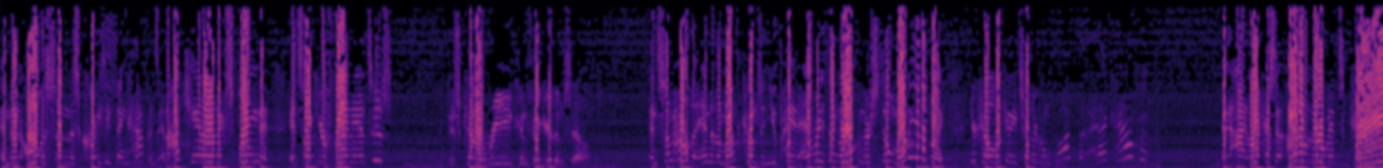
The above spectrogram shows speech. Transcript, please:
And then all of a sudden, this crazy thing happens. And I cannot explain it. It's like your finances just kind of reconfigure themselves. And somehow the end of the month comes and you paid everything off and there's still money in the bank. You're kind of looking at each other going, what the heck happened? And I, like I said, I don't know if it's God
